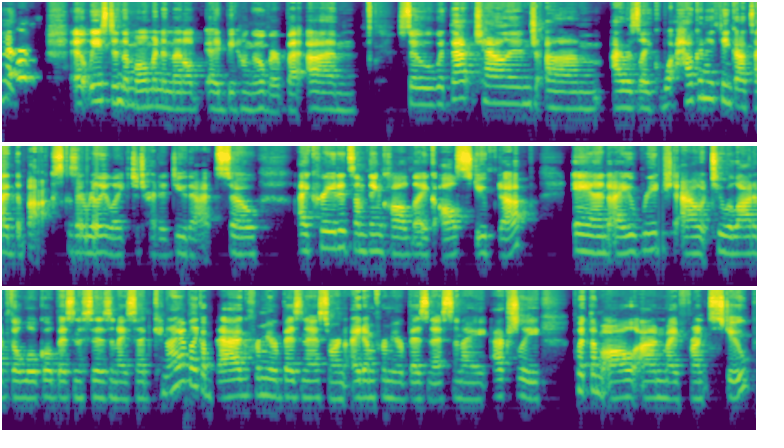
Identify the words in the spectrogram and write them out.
at least in the moment, and then I'll, I'd be hungover. But um, so with that challenge, um, I was like, what, how can I think outside the box? Because I really like to try to do that. So I created something called like All Stooped Up. And I reached out to a lot of the local businesses and I said, Can I have like a bag from your business or an item from your business? And I actually put them all on my front stoop.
